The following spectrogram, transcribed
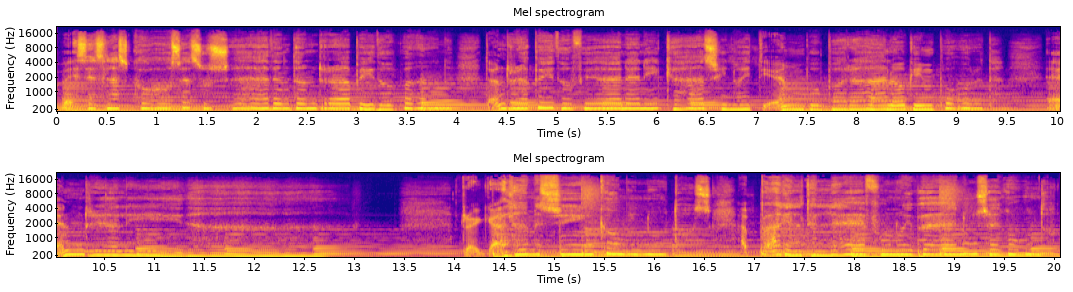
Veces las cosas suceden tan rápido, van, tan rápido vienen y casi no hay tiempo para lo que importa en realidad. Regálame cinco minutos, apaga el teléfono y ven un segundo,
